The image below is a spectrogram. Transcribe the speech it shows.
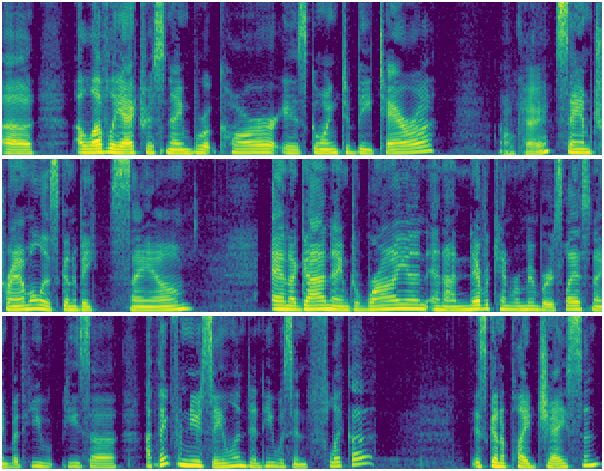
uh, a lovely actress named Brook Kerr is going to be Tara. Okay. Sam Trammell is going to be Sam. And a guy named Ryan, and I never can remember his last name, but he he's uh, I think from New Zealand, and he was in Flicka. Is going to play Jason.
